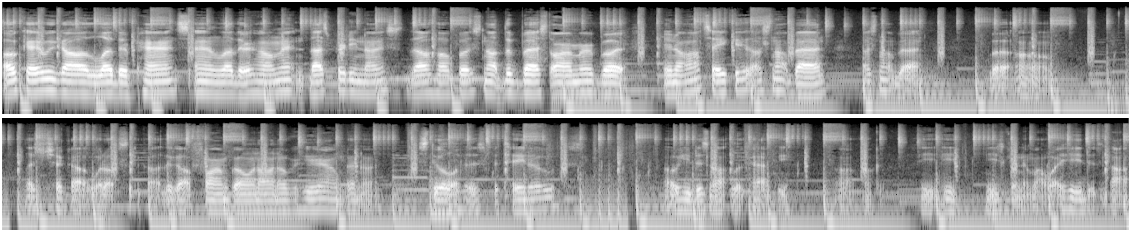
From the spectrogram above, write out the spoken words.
Okay, we got leather pants and leather helmet. That's pretty nice. That'll help us. Not the best armor, but you know, I'll take it. That's not bad. That's not bad. But um, let's check out what else they got. They got farm going on over here. I'm gonna steal all his potatoes. Oh, he does not look happy. Oh, okay. He, he he's getting in my way. He does not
